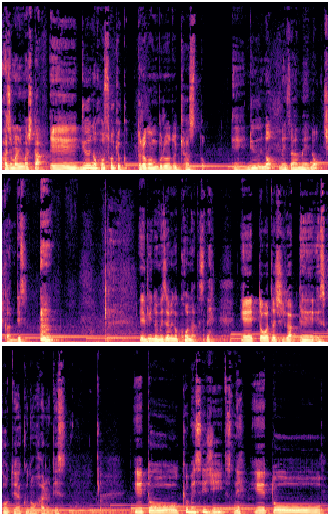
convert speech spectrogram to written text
あ始まりました、えー、竜の放送局ドラゴンブロードキャスト、えー、竜の目覚めの時間です、えー、竜の目覚めのコーナーですね。えっ、と私が、えー、エスコート役の春です。えっ、と今日メッセージですね。えっ、と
